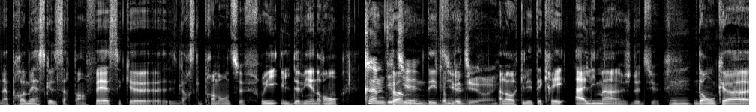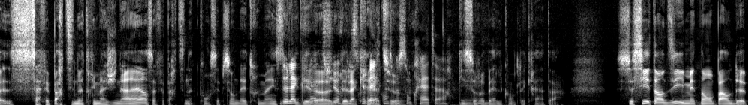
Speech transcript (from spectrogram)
la promesse que le serpent fait, c'est que euh, lorsqu'ils prendront de ce fruit, ils deviendront Comme des comme dieux. des Comme dieux, les dieux. ouais. alors qu'il était créé à l'image de Dieu. Mhm. Donc, euh, ça fait partie de notre imaginaire, ça fait partie de notre conception de l'être humain. De la créature de la qui se rebelle contre son créateur. qui se Mhm. rebelle contre le créateur. Ceci étant dit, maintenant on parle de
